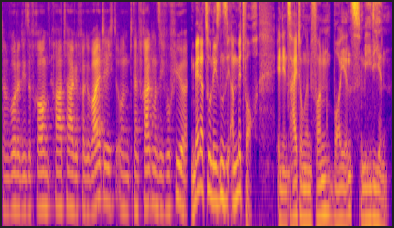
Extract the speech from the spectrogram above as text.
Dann wurde diese Frau ein paar Tage vergewaltigt und dann fragt man sich, wofür. Mehr dazu lesen Sie am Mittwoch in den Zeitungen von Boyens Medien.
